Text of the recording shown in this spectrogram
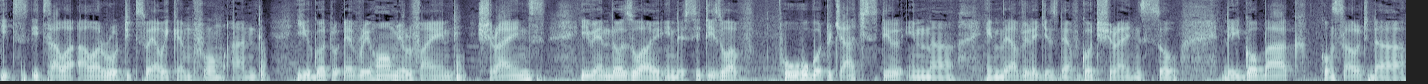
it's it's our our root. It's where we came from. And you go to every home, you'll find shrines. Even those who are in the cities who have who, who go to church still in uh, in their villages they have got shrines so they go back consult the,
